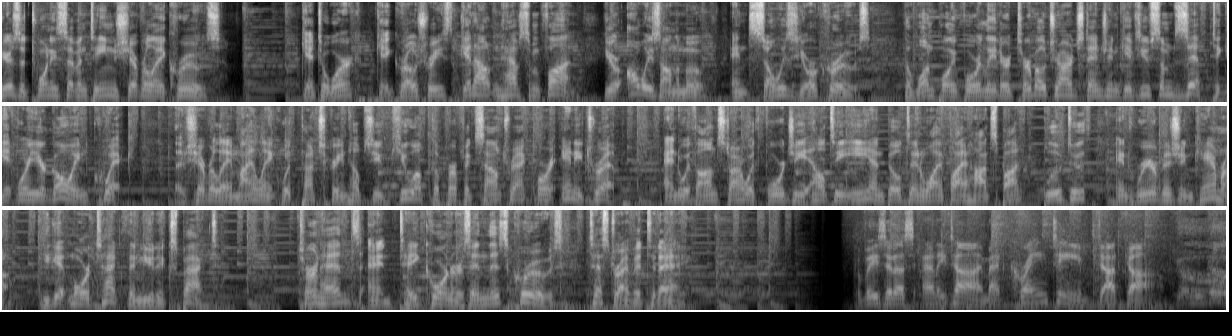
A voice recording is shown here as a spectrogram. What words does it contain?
Here's a 2017 Chevrolet Cruze. Get to work, get groceries, get out and have some fun. You're always on the move, and so is your Cruze. The 1.4 liter turbocharged engine gives you some zip to get where you're going quick. The Chevrolet MyLink with touchscreen helps you cue up the perfect soundtrack for any trip. And with OnStar with 4G LTE and built in Wi Fi hotspot, Bluetooth, and rear vision camera, you get more tech than you'd expect. Turn heads and take corners in this Cruze. Test drive it today. Visit us anytime at crainteam.com. Go, go,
